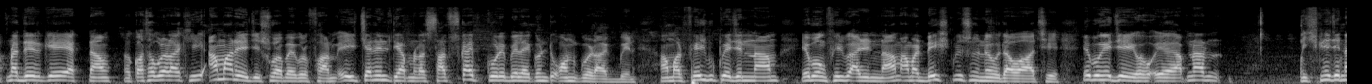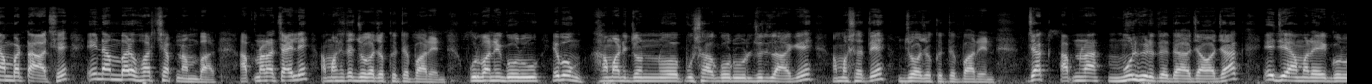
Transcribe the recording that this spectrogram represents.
আপনাদেরকে একটা কথা বলে রাখি, আমার এই যে সোয়াবাই গরু ফার্ম, এই চ্যানেলটি আপনারা সাবস্ক্রাইব করে বেল আইকনটি অন করে রাখবেন। আমার ফেসবুক পেজের নাম এবং ফেসবুক আইডির নাম আমার ডেসক্রিপশনেও দেওয়া আছে। এবং এই যে আপনার স্ক্রিনে যে নাম্বারটা আছে, এই নাম্বারে হোয়াটসঅ্যাপ নাম্বার। আপনারা চাইলে আমার সাথে যোগাযোগ করতে পারেন। কুরবানি গরু এবং খামারের জন্য পোষা গরুর যদি লাগে, আমার সাথে যোগাযোগ করতে পারেন। যাক, আপনারা মূল ভিডিওতে দেওয়া যাওয়া যাক। এই যে আমার এই গরু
